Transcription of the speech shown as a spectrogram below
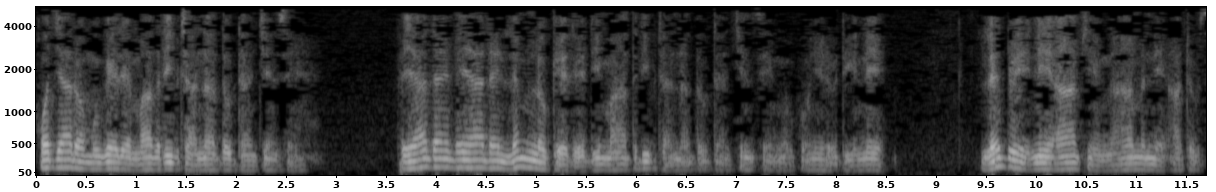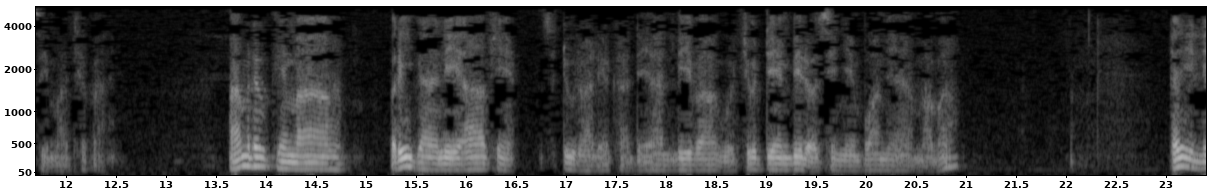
ဟောကြားတော်မူခဲ့တဲ့မာသတိပဋ္ဌာနာသုတ်တန်ကျင့်စဉ် ဘုရားတိုင်းဘုရားတိုင်းလက်မလုတ်ခဲ့တဲ့ဒီမဟာတတိပဋ္ဌာန်သုတ်တန်ကျင့်စဉ်ကိုဘုန်းကြီးတို့ဒီနေ့လက်တွေ့နေအားဖြင့်9မိနစ်အထုတ်စီမှာဖြစ်ပါတယ်။အာမထုတ်ခင်မှာပရိကံနေအားဖြင့်စတုရတဲ့အခါတရား၄ပါးကိုကြိုတင်ပြီးတော့ဆင်ញင်ပွားများမှာပါ။အဲဒီ၄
